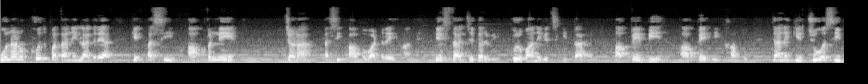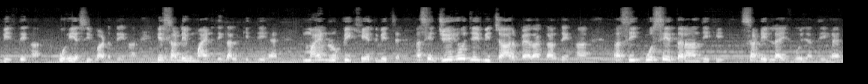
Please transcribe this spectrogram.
ਉਹਨਾਂ ਨੂੰ ਖੁਦ ਪਤਾ ਨਹੀਂ ਲੱਗ ਰਿਹਾ ਕਿ ਅਸੀਂ ਆਪਣੇ ਜੜਾ ਅਸੀਂ ਆਪ ਵੱਢ ਰਹੇ ਹਾਂ। ਇਸ ਦਾ ਜ਼ਿਕਰ ਵੀ ਗੁਰਬਾਣੀ ਵਿੱਚ ਕੀਤਾ ਹੈ। ਆਪੇ ਬੀਜ, ਆਪੇ ਹੀ ਖਾਓ। ਯਾਨੀ ਕਿ ਜੋ ਅਸੀਂ ਬੀਜਦੇ ਹਾਂ, ਉਹੀ ਅਸੀਂ ਵੱਢਦੇ ਹਾਂ। ਇਹ ਸਾਡੇ ਮਾਈਂਡ ਦੀ ਗੱਲ ਕੀਤੀ ਹੈ। ਮਾਈਂਡ ਰੂਪੀ ਖੇਤ ਵਿੱਚ ਅਸੀਂ ਜਿਹੋ ਜਿਹੇ ਵਿਚਾਰ ਪੈਦਾ ਕਰਦੇ ਹਾਂ, ਅਸੀਂ ਉਸੇ ਤਰ੍ਹਾਂ ਦੀ ਹੀ ਸਾਡੀ ਲਾਈਫ ਹੋ ਜਾਂਦੀ ਹੈ।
